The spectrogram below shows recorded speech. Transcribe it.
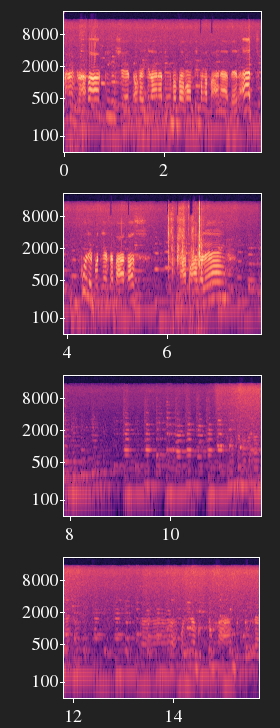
Ah, gra- Fucking shit. Okay, kailangan natin ibaba konti mga paa natin. At kulipot yung sapatos. Napakagaling. Ah, Ako yun na, gutom na, gutom na.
